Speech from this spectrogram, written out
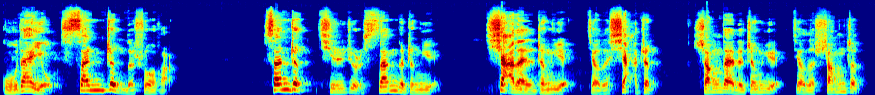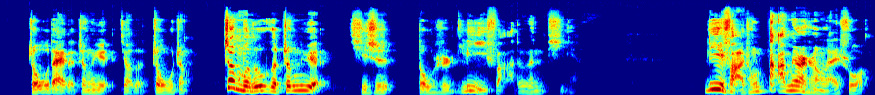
古代有三正的说法，三正其实就是三个正月。夏代的正月叫做夏正，商代的正月叫做商正，周代的正月叫做周正。这么多个正月，其实都是历法的问题。历法从大面上来说，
